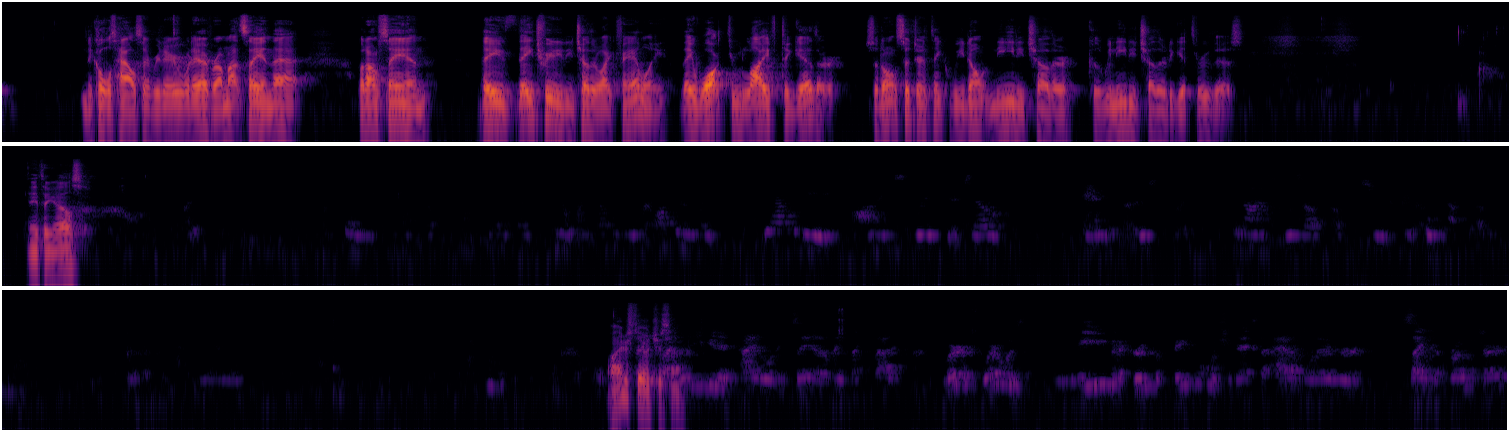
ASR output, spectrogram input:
Nicole's house every day or whatever. I'm not saying that. But I'm saying they they treated each other like family. They walked through life together. So don't sit there and think we don't need each other because we need each other to get through this. Anything else? You have to be honest with yourself and with others. It's like, being honest with yourself helps you to open up to others more. So, you know, I understand what you're saying. When you get entangled in sin, I mean, think about it. Where, where was, was Eve in a group of people? Was she next to Adam whenever Satan approached her?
